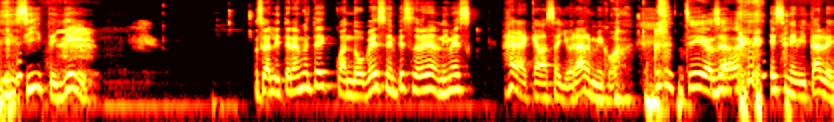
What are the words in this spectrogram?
Y sí, te llegue. O sea, literalmente cuando ves, empiezas a ver el anime, es "Ja, acabas a llorar, mijo. Sí, o, O sea, sea, es inevitable.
